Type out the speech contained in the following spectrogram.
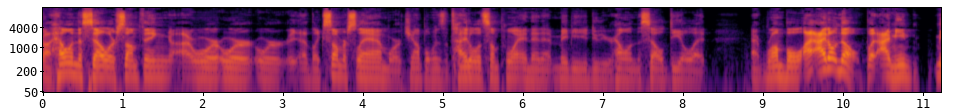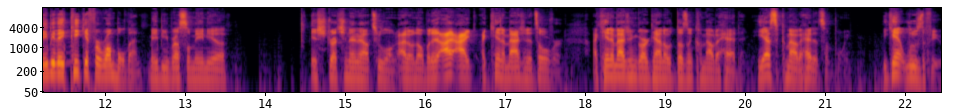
a, Hell in the Cell or something, uh, or or or uh, like SummerSlam, or Ciampa wins the title at some point, and then uh, maybe you do your Hell in the Cell deal at at Rumble. I, I don't know, but I mean, maybe they peak it for Rumble then. Maybe WrestleMania is stretching it out too long. I don't know, but I, I, I can't imagine it's over. I can't imagine Gargano doesn't come out ahead. He has to come out ahead at some point. He can't lose the feud.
